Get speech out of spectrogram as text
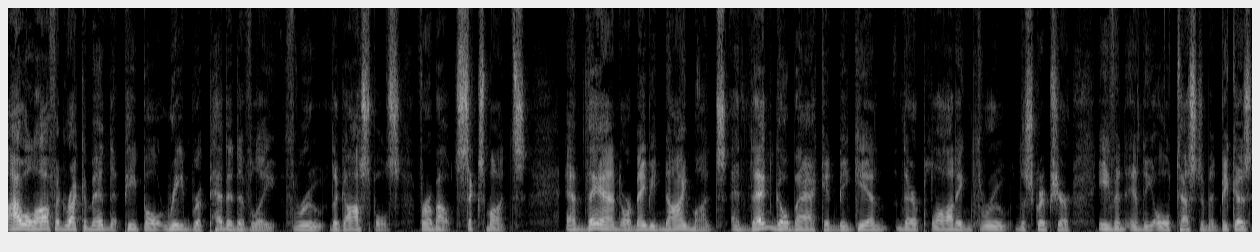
I will often recommend that people read repetitively through the Gospels for about six months and then, or maybe nine months, and then go back and begin their plodding through the scripture, even in the Old Testament. Because,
